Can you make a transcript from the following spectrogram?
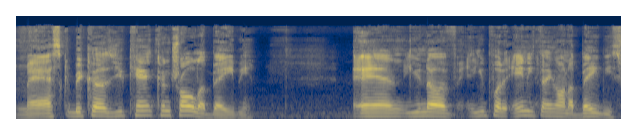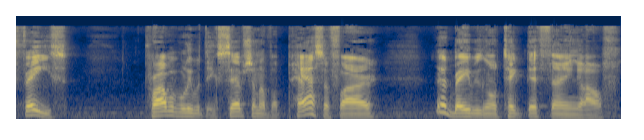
masks because you can't control a baby. And you know, if you put anything on a baby's face, probably with the exception of a pacifier, that baby's gonna take that thing off.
